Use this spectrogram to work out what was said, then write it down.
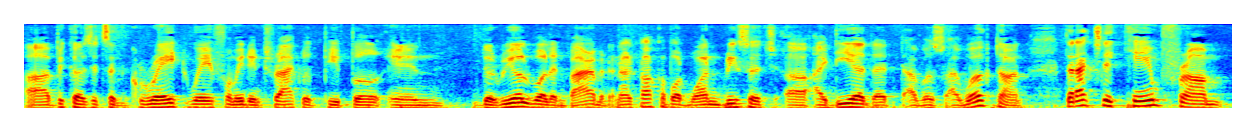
Uh, because it's a great way for me to interact with people in the real world environment. And I'll talk about one research uh, idea that I, was, I worked on that actually came from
